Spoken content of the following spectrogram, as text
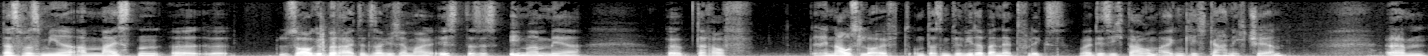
Das, was mir am meisten äh, äh, Sorge bereitet, sage ich einmal, ist, dass es immer mehr äh, darauf hinausläuft, und da sind wir wieder bei Netflix, weil die sich darum eigentlich gar nicht scheren. Ähm,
